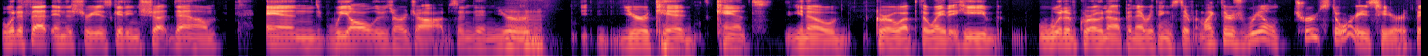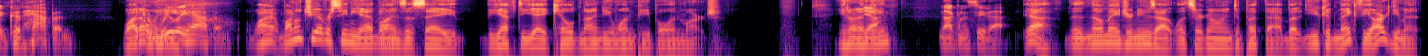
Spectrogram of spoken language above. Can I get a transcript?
what if that industry is getting shut down and we all lose our jobs? And then your mm-hmm. your kid can't you know grow up the way that he would have grown up and everything's different. Like there's real true stories here that could happen why it don't we really happen? Why why don't you ever see any headlines that say the FDA killed 91 people in March? You know what yeah, I mean? Not going to see that. Yeah, the, no major news outlets are going to put that, but you could make the argument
